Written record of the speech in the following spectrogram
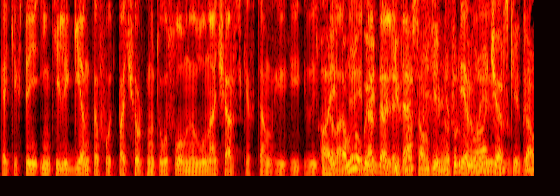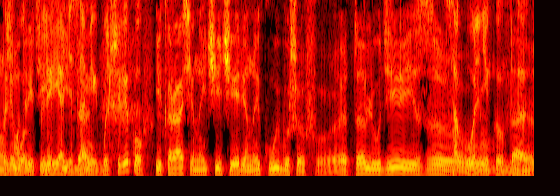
каких-то интеллигентов, вот подчеркнуто условно луначарских там и, и, и А их там много и далее, таких, да? на самом деле, не в только луначарские, там, смотрите, и, и, самих да, большевиков. И Красин, и Чечерин, и Куйбышев, это люди из... Сокольников. Да, да.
